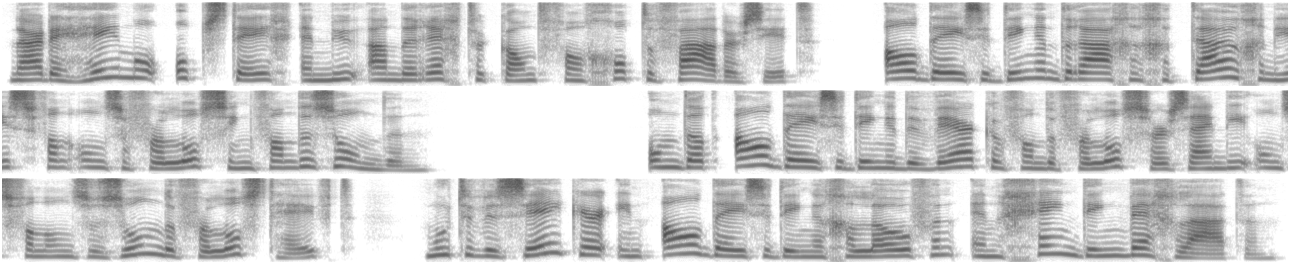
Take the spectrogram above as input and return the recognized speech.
naar de hemel opsteeg en nu aan de rechterkant van God de Vader zit. Al deze dingen dragen getuigenis van onze verlossing van de zonden. Omdat al deze dingen de werken van de Verlosser zijn die ons van onze zonden verlost heeft, moeten we zeker in al deze dingen geloven en geen ding weglaten.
